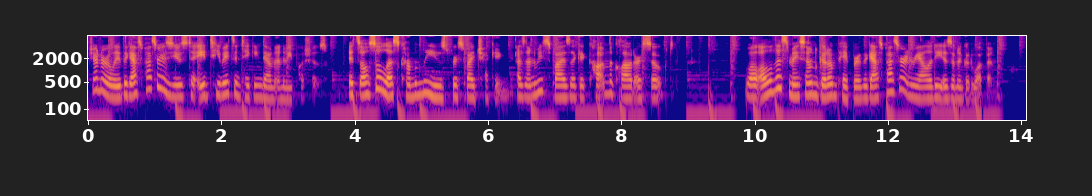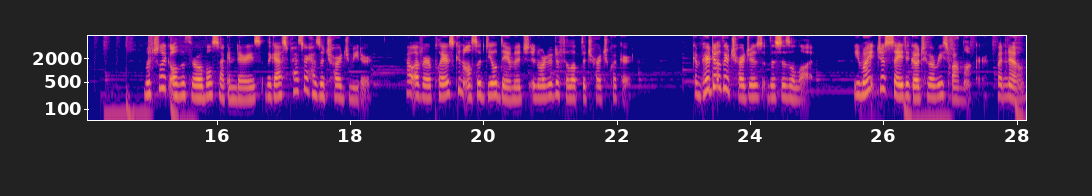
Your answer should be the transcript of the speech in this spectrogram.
Generally, the Gas Passer is used to aid teammates in taking down enemy pushes. It's also less commonly used for spy checking, as enemy spies that get caught in the cloud are soaked. While all of this may sound good on paper, the Gas Passer in reality isn't a good weapon. Much like all the throwable secondaries, the Gas Passer has a charge meter. However, players can also deal damage in order to fill up the charge quicker. Compared to other charges, this is a lot. You might just say to go to a respawn locker, but no,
